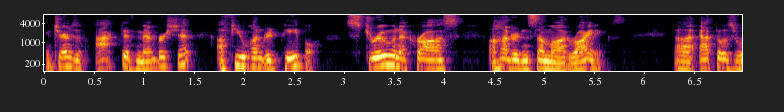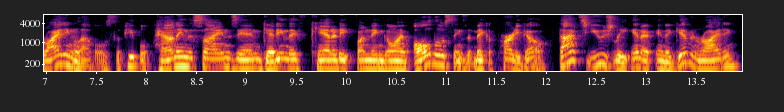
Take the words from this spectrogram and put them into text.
in terms of active membership, a few hundred people strewn across a hundred and some odd ridings. Uh, at those riding levels, the people pounding the signs in, getting the candidate funding going, all those things that make a party go. That's usually in a in a given riding,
